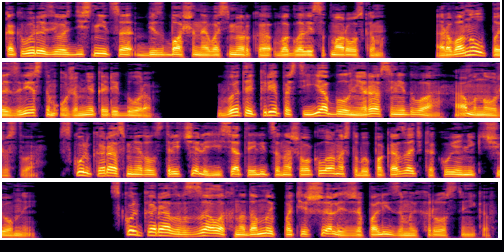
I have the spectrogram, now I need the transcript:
как выразилась десница, безбашенная восьмерка во главе с отморозком, рванул по известным уже мне коридорам. В этой крепости я был не раз и не два, а множество. Сколько раз меня тут встречали десятые лица нашего клана, чтобы показать, какой я никчемный. Сколько раз в залах надо мной потешались жополизы моих родственников.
